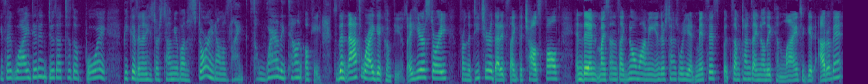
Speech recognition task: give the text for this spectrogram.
He's like, Well, I didn't do that to the boy because, and then he starts telling me about a story, and I was like, So why are they telling? Okay, so then that's where I get confused. I hear a story from the teacher that it's like the child's fault, and then my son's like, No, mommy. And there's times where he admits this, but sometimes I know they can lie to get out of it.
